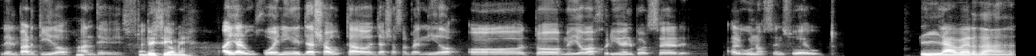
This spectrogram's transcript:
del partido antes, Franquito. Decime. ¿Hay algún juvenil que te haya gustado, que te haya sorprendido? ¿O todos medio bajo nivel por ser algunos en su debut? La verdad,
